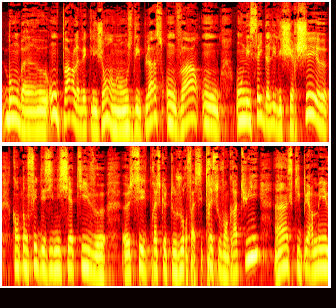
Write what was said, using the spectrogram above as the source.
Bon ben euh, on parle avec les gens, on, se déplace, on va, on on essaye d'aller les chercher. Euh, quand on fait des initiatives euh, c'est presque toujours enfin c'est très souvent gratuit hein, ce qui permet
